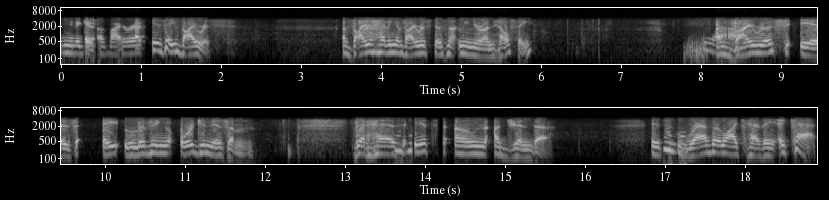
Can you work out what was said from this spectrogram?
me to get a virus, What is a virus? A virus having a virus does not mean you're unhealthy. A virus is a living organism that has its own agenda. It's rather like having a cat.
